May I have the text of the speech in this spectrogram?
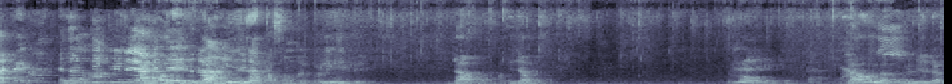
থাকে। এজন্য টিকলিটাই আমি এখন এজন্য আমি টিকলিটা পছন্দ করি। যাও যাও। যাও এবার তুমি নিয়ে যাও।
